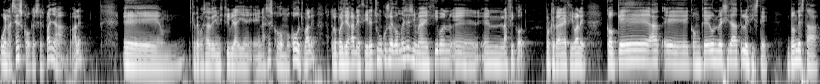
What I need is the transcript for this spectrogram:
O en ASESCO, que es España, ¿vale? Eh, que te puedes inscribir ahí en, ASESCO como coach, ¿vale? O sea, tú lo puedes llegar a decir, he hecho un curso de dos meses y me inscribo en, en, la FICOT. Porque te van a decir, vale, ¿con qué, eh, ¿con qué universidad lo hiciste? ¿Dónde está?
